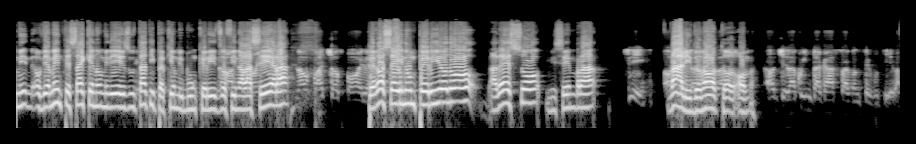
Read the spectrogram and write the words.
mi, ovviamente sai che non mi dai i risultati perché io mi bunkerizzo no, fino alla sera. Non faccio spoiler. Però sei in un periodo, adesso mi sembra Valido, no? La, oggi è la quinta cassa consecutiva.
